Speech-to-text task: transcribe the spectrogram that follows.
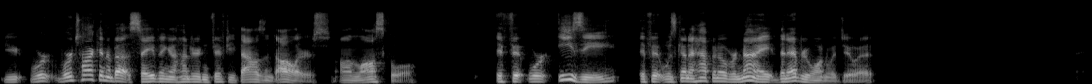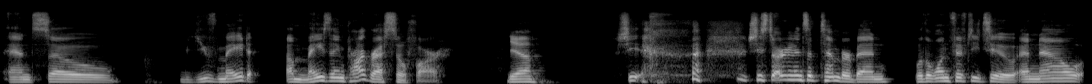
you, we're we're talking about saving $150,000 on law school. If it were easy, if it was going to happen overnight, then everyone would do it. and so you've made amazing progress so far. Yeah. She she started in September, Ben, with a 152, and now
